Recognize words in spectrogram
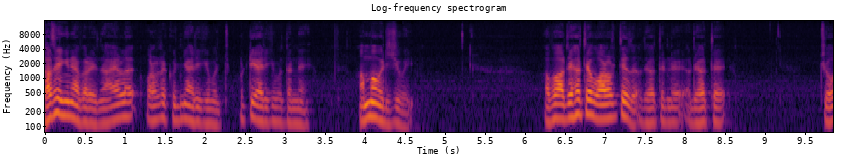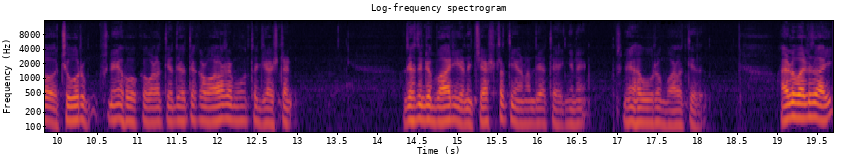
കഥ എങ്ങനെയാണ് പറയുന്നത്? അയാൾ വളരെ കുഞ്ഞായിരിക്കുമ്പോൾ കുട്ടിയായിരിക്കുമ്പോൾ തന്നെ അമ്മ മരിച്ചുപോയി. അപ്പോൾ അദ്ദേഹത്തെ വളർത്തിയത് അദ്ദേഹത്തിന്റെ അദ്ദേഹത്തെ ചോ ചോറും സ്നേഹമൊക്കെ വളർത്തി അദ്ദേഹത്തെക്കാൾ വളരെ മൂത്ത ജ്യേഷ്ഠൻ. അദ്ദേഹത്തിന്റെ ഭാര്യയാണ് ചേഷ്ടത്തെയാണ് അദ്ദേഹത്തെ ഇങ്ങനെ സ്നേഹപൂർവം വളർത്തിയത്. അയാൾ വലുതായി.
